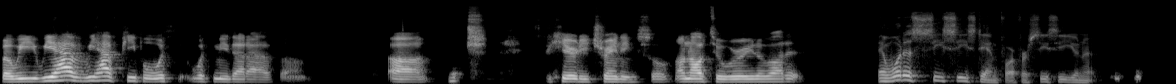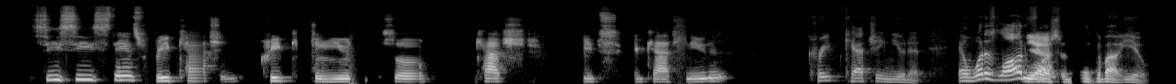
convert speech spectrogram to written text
But we we have we have people with with me that have um, uh security training, so I'm not too worried about it. And what does CC stand for for CC unit? CC stands for creep catching, creep catching unit. So catch creeps, creep catching unit. Creep catching unit. And what does law Yeah. enforcement think about you?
